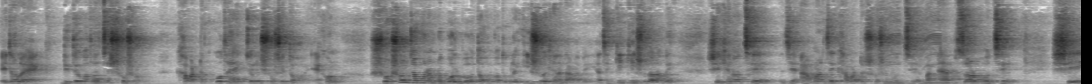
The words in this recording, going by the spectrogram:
এটা হলো এক। দ্বিতীয় কথা হচ্ছে শোষণ। খাবারটা কোথায় অ্যাকচুয়ালি শোষিত হয়? এখন শোষণ যখন আমরা বলব তখন কতগুলো ইস্যু এখানে দাঁড়াবে? আচ্ছা কি কি ইস্যু দাঁড়াবে? সেখানে হচ্ছে যে আমার যে খাবারটা শোষণ হচ্ছে বা অ্যাবজর্ব হচ্ছে সেই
